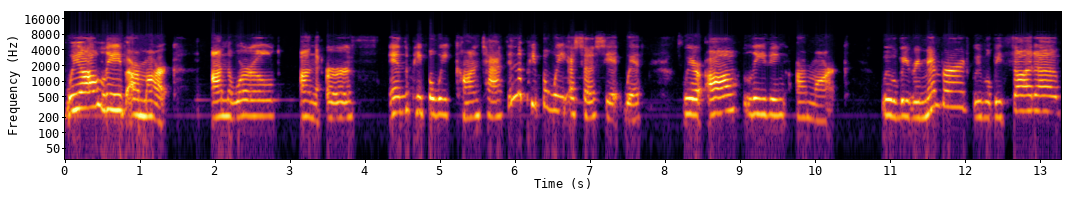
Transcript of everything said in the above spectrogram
We all leave our mark on the world, on the earth, in the people we contact, in the people we associate with. We are all leaving our mark. We will be remembered, we will be thought of,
